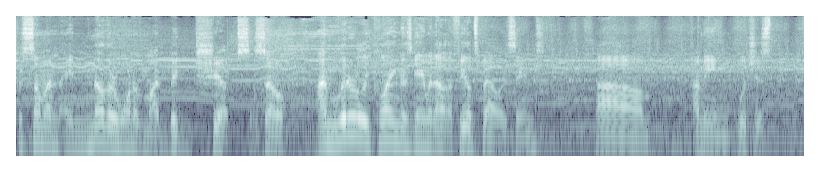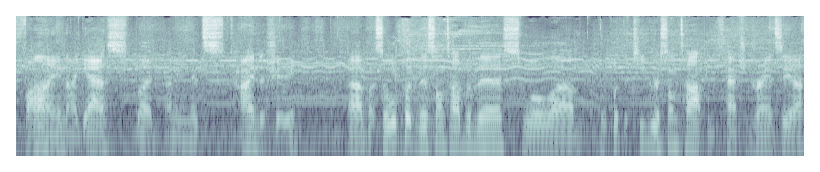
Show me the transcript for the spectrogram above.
to summon another one of my big ships. So I'm literally playing this game without the field spell, it seems. Um, I mean, which is fine, I guess, but I mean, it's kind of shitty. Uh, but so we'll put this on top of this. We'll um, we'll put the Tigris on top and attach Drancia,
